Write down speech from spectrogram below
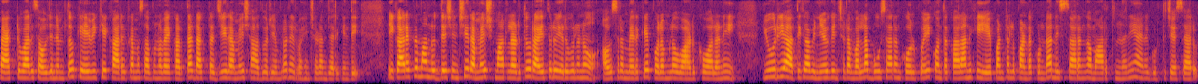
ఫ్యాక్ట్ వారి సౌజన్యంతో కేవీకే కార్యక్రమ సమన్వయకర్త డాక్టర్ జి రమేష్ ఆధ్వర్యంలో నిర్వహించడం జరిగింది. ఈ కార్యక్రమాన్ని ఉద్దేశించి రమేష్ మాట్లాడుతూ రైతులు ఎరువులను అవసరం మేరకే పొలంలో వాడుకోవాలని యూరియా అతిగా వినియోగించడం వల్ల భూసారం కోల్పోయి కొంతకాలానికి ఏ పంటలు పండకుండా నిస్సారంగా మారుతుందని ఆయన గుర్తు చేశారు.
